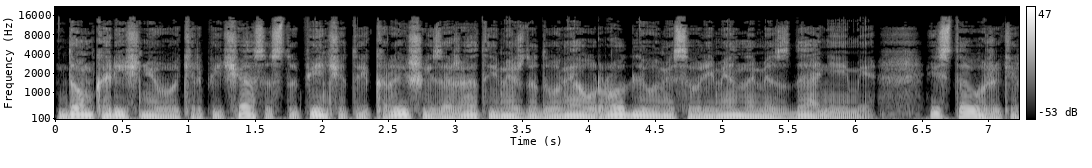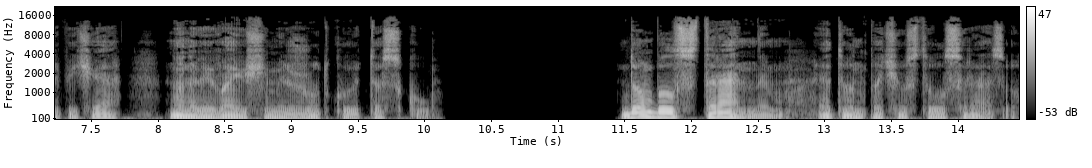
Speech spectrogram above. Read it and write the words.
Дом коричневого кирпича со ступенчатой крышей, зажатый между двумя уродливыми современными зданиями, из того же кирпича, но навевающими жуткую тоску. Дом был странным, это он почувствовал сразу.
